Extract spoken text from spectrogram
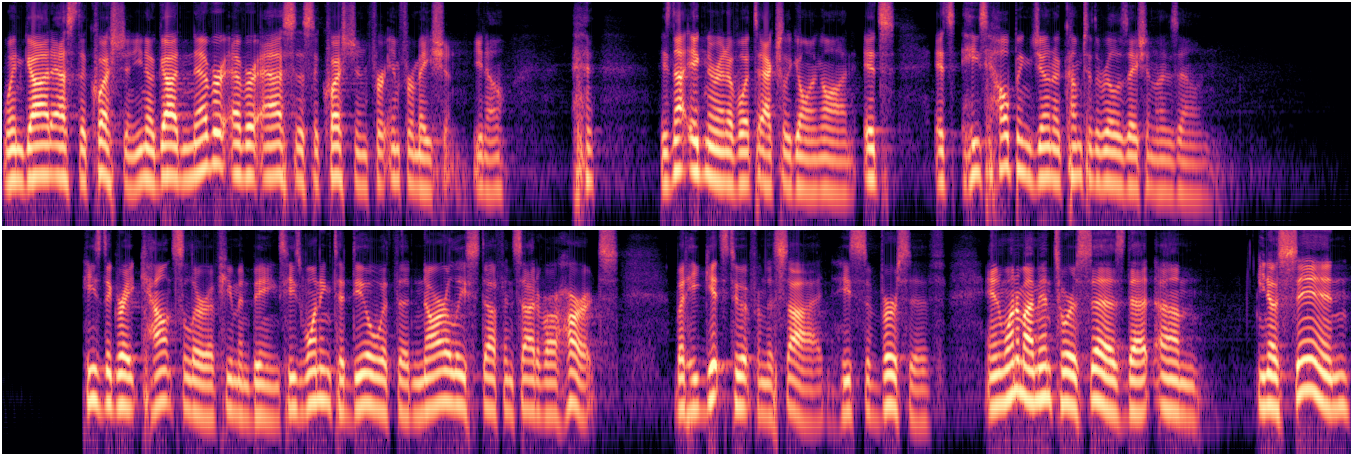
when God asked the question. You know, God never ever asks us a question for information, you know. He's not ignorant of what's actually going on. It's, it's, he's helping Jonah come to the realization on his own. He's the great counselor of human beings. He's wanting to deal with the gnarly stuff inside of our hearts, but he gets to it from the side. He's subversive. And one of my mentors says that, um, you know, sin,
